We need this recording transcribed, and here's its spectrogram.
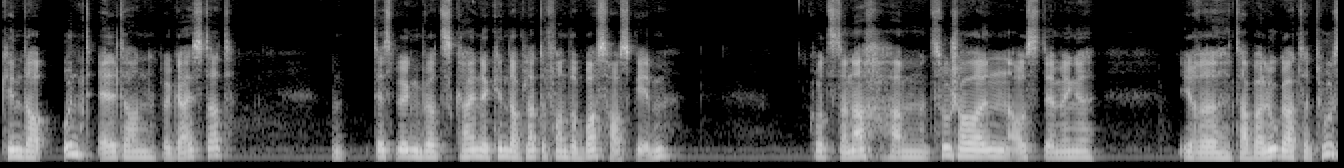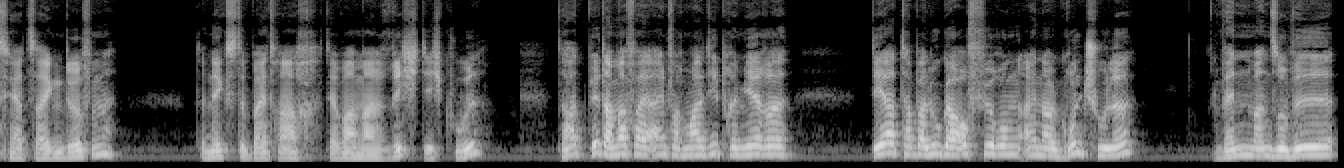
Kinder und Eltern begeistert. Deswegen wird es keine Kinderplatte von The Boss House geben. Kurz danach haben ZuschauerInnen aus der Menge ihre Tabaluga-Tattoos herzeigen dürfen. Der nächste Beitrag, der war mal richtig cool. Da hat Peter Maffei einfach mal die Premiere der Tabaluga-Aufführung einer Grundschule, wenn man so will,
